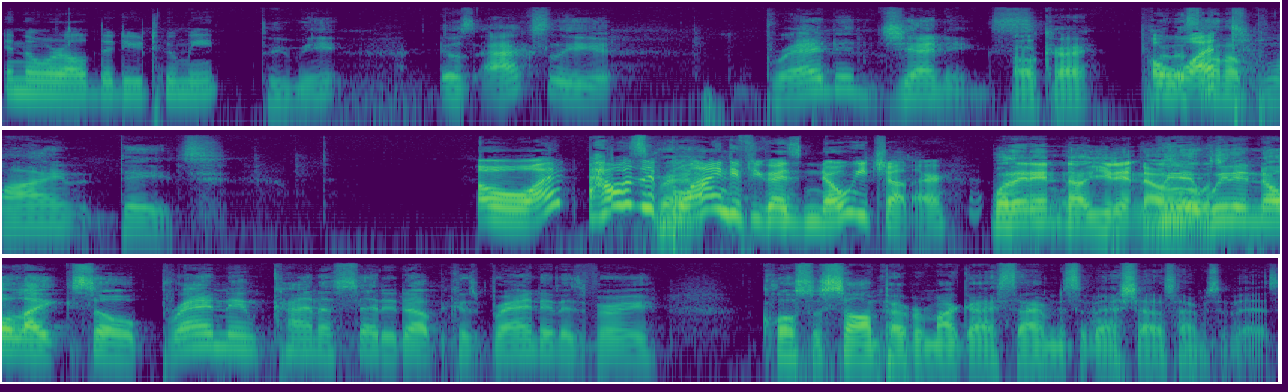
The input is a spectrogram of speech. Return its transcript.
in the world did you two meet? Do you meet? It was actually Brandon Jennings. Okay. Put A us what? on a blind date. Oh, what? How is it Brand- blind if you guys know each other? Well, they didn't know. You didn't know we, who didn't, was. we didn't know like so. Brandon kind of set it up because Brandon is very close to Salt and Pepper. My guy Simon Savaz. Shout out Simon Savaz.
